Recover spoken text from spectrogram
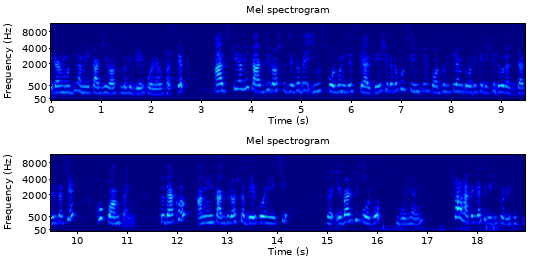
এটার মধ্যে আমি এই কাগজি রসগুলোকে বের করে নেব ফার্স্টে আজকে আমি কাগজি রসটা যেভাবে ইউজ করব নিজের স্ক্যাল্পে সেটা তো খুব সিম্পল পদ্ধতিতে আমি তোমাদেরকে দেখিয়ে দেবো যাদের কাছে খুব কম টাইম তো দেখো, আমি কাগজি রসটা বের করে নিয়েছি। তো এবার কি করব, বলি আমি। সব হাতের কাছে রেডি করে রেখেছি।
